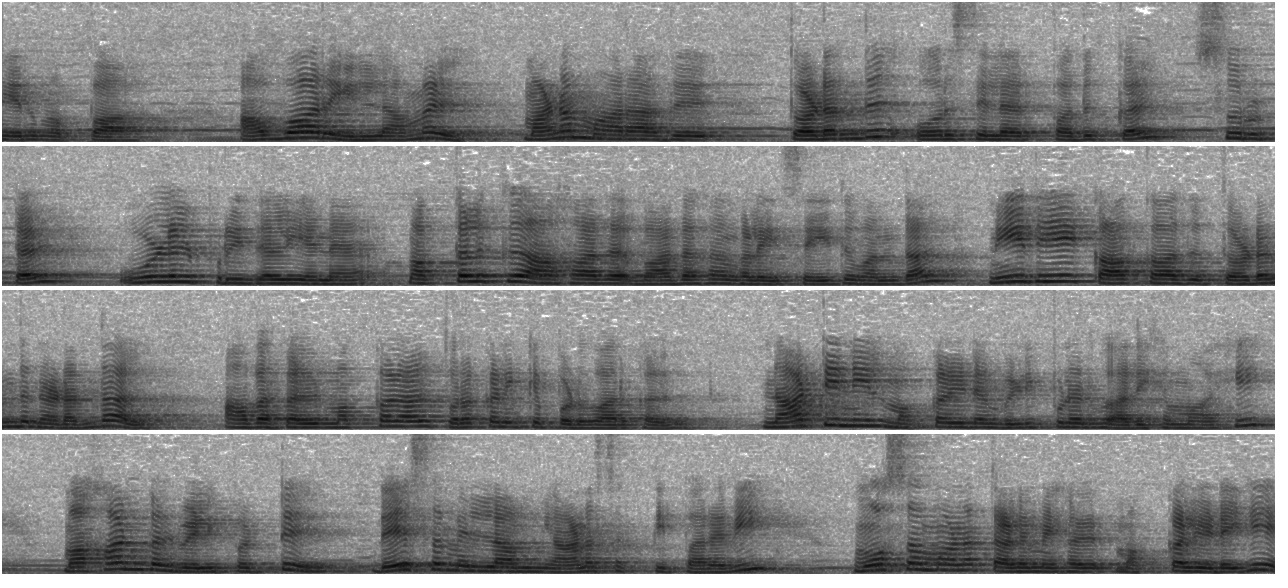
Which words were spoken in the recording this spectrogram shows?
நேருமப்பா. அவ்வாறு இல்லாமல் மனம் மாறாது. தொடர்ந்து ஒரு சிலர் பதுக்கல் சுருட்டல் ஊழல் புரிதல் என மக்களுக்கு ஆகாத பாதகங்களை செய்து வந்தால் நீதியை காக்காது தொடர்ந்து நடந்தால் அவர்கள் மக்களால் புறக்கணிக்கப்படுவார்கள். நாட்டினில் மக்களிடம் விழிப்புணர்வு அதிகமாகி மகான்கள் வெளிப்பட்டு தேசமெல்லாம் ஞானசக்தி பரவி மோசமான தலைமைகள் மக்களிடையே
